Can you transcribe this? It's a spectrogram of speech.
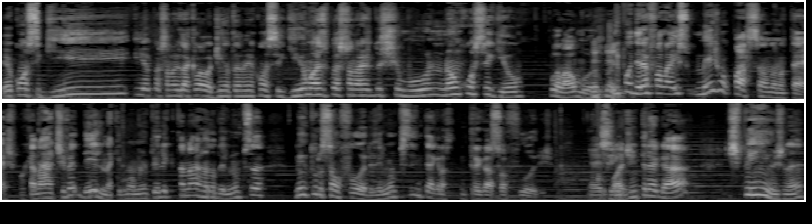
Eu consegui e o personagem da Claudinha também conseguiu, mas o personagem do Shimu não conseguiu pular o muro. Ele poderia falar isso mesmo passando no teste, porque a narrativa é dele, naquele momento ele que tá narrando, ele não precisa, nem tudo são flores, ele não precisa entregar, entregar só flores. Ele Sim. pode entregar espinhos, né?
